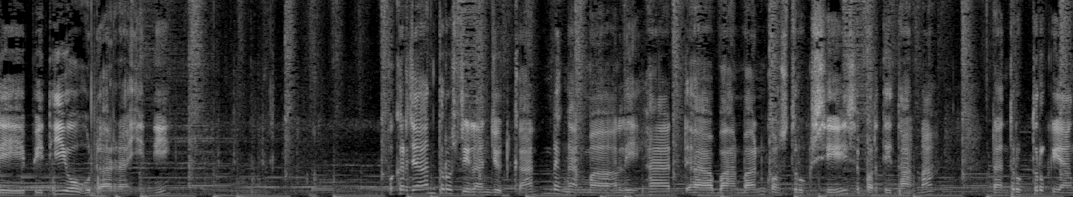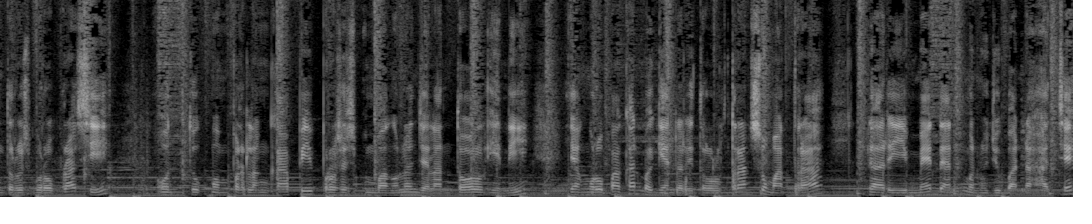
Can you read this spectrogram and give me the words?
di video udara ini Pekerjaan terus dilanjutkan dengan melihat uh, bahan-bahan konstruksi seperti tanah dan truk-truk yang terus beroperasi untuk memperlengkapi proses pembangunan jalan tol ini yang merupakan bagian dari tol Trans Sumatera dari Medan menuju Banda Aceh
